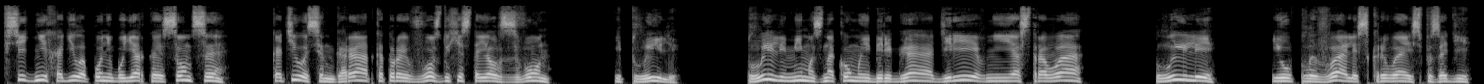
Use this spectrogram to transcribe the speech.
все дни ходило по небу яркое солнце, катилась ангара, от которой в воздухе стоял звон, и плыли. Плыли мимо знакомые берега, деревни и острова. Плыли и уплывали, скрываясь позади.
